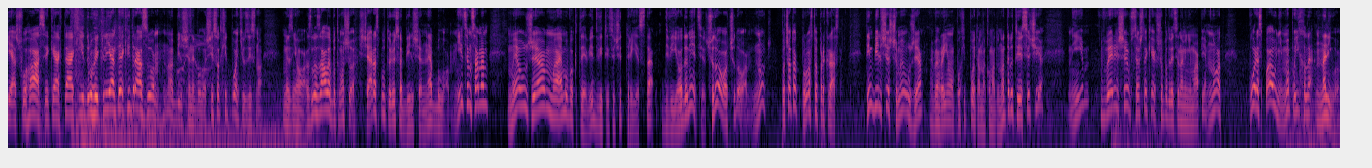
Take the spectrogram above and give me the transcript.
хеш-фугасиках. Так, і другий клієнт, як відразу. Ну, більше не було. 600 хітпонтів, звісно, ми з нього злизали, бо тому що, ще раз повторюся, більше не було. І цим самим ми вже маємо в активі 2302 одиниці. Чудово, чудово. Ну, початок просто прекрасний. Тим більше, що ми вже виграємо по хітпоінтам на команду на 3000. І вирішив, все ж таки, якщо подивитися на мінімапі, ну от по респауні ми поїхали наліво.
